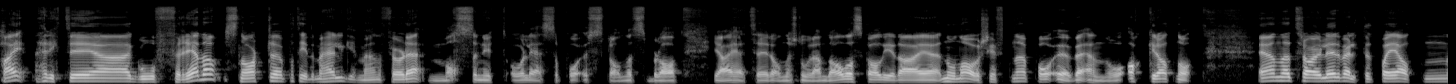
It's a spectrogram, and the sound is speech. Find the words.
Hei, riktig eh, god fredag. Snart eh, på tide med helg, men før det masse nytt å lese på Østlandets Blad. Jeg heter Anders Norheim Dahl og skal gi deg noen av overskriftene på øv.no akkurat nå. En trailer veltet på E18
